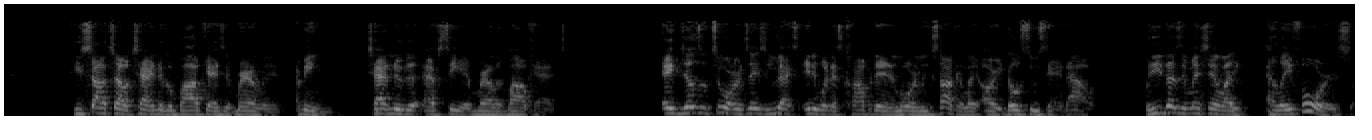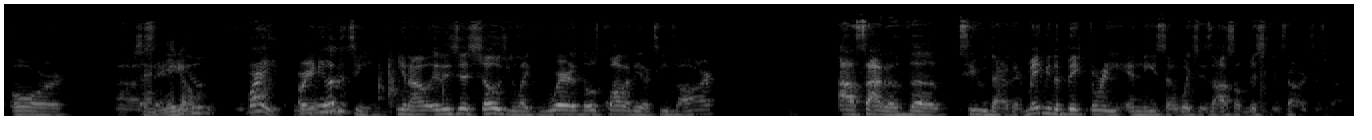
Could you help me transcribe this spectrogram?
he shouts out Chattanooga Bobcats in Maryland. I mean Chattanooga FC and Maryland Bobcats. And those are two organizations. You ask anyone that's competent in lower league soccer, like, all right, those two stand out. But he doesn't mention like LA Force or uh, San Diego. right? Or any Yeah. other team. You know, and it just shows you like where those quality of teams are. outside of the two that are there. Maybe the big three in NISA, which is also Michigan Stars as well.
